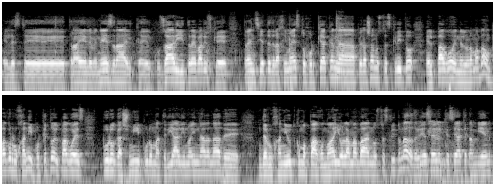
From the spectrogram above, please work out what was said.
el este, trae el Eben Ezra, el, el Kuzari, trae varios que traen siete derajim a esto. ¿Por qué acá en la Perashá no está escrito el pago en el Olam Haba, un pago ruhaní? ¿Por qué todo el pago es puro gashmi, puro material y no hay nada, nada de, de ruhaniut como pago? No hay Olam Haba, no está escrito nada. Debería ser que sea que también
